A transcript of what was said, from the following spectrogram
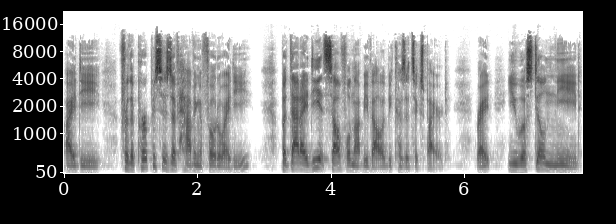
ID for the purposes of having a photo ID, but that ID itself will not be valid because it's expired, right? You will still need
